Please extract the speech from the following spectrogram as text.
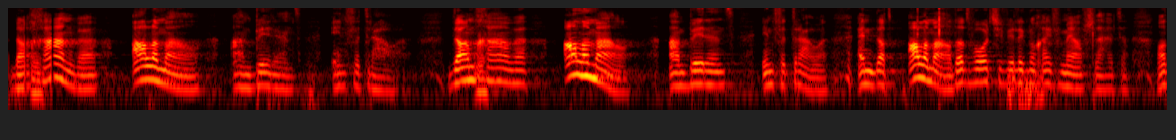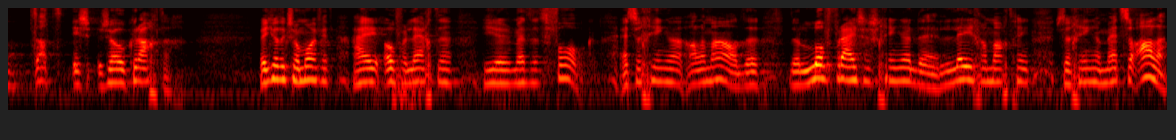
Dan gaan we allemaal aanbiddend in vertrouwen. Dan gaan we allemaal aanbiddend in vertrouwen. En dat allemaal, dat woordje wil ik nog even mee afsluiten. Want dat is zo krachtig. Weet je wat ik zo mooi vind? Hij overlegde hier met het volk. En ze gingen allemaal. De, de lofprijzers gingen, de legermacht ging. Ze gingen met z'n allen.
